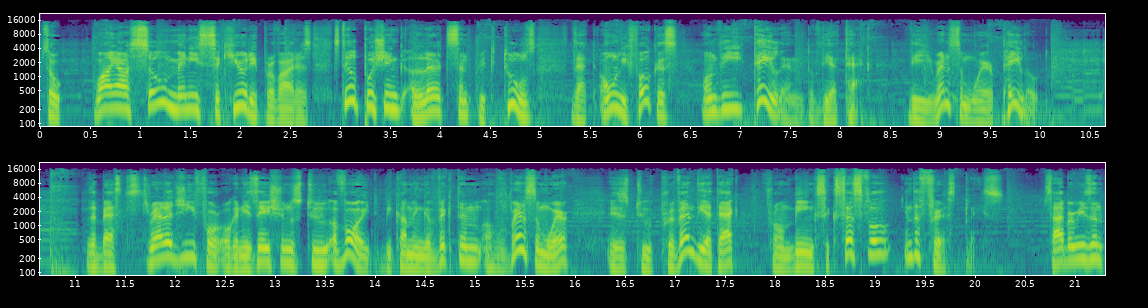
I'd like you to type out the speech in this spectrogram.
So, why are so many security providers still pushing alert centric tools that only focus on the tail end of the attack, the ransomware payload? The best strategy for organizations to avoid becoming a victim of ransomware is to prevent the attack from being successful in the first place. Cybereason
